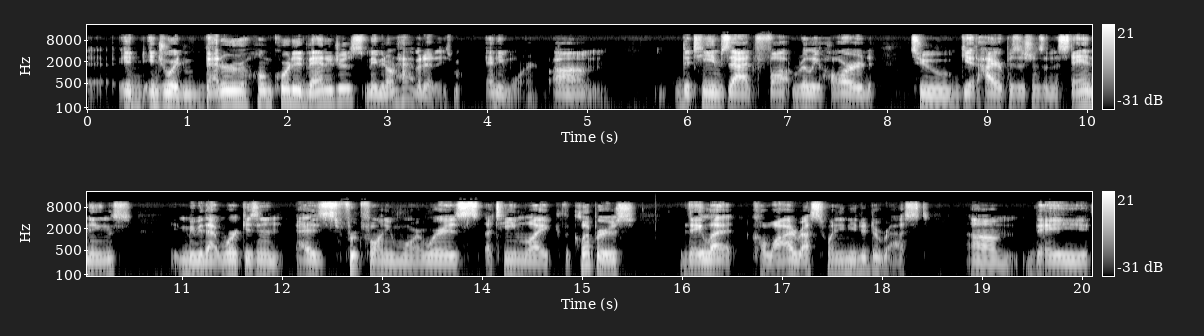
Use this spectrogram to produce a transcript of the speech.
uh, enjoyed better home court advantages maybe don't have it anymore. Um, the teams that fought really hard to get higher positions in the standings, maybe that work isn't as fruitful anymore. Whereas a team like the Clippers they let Kawhi rest when he needed to rest. Um, they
